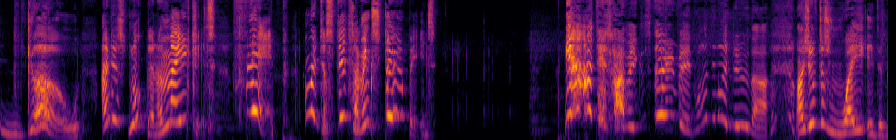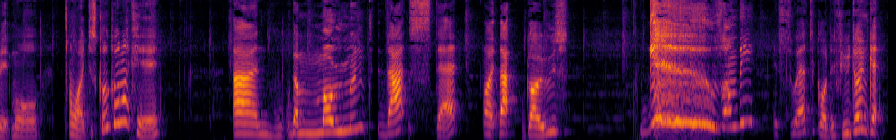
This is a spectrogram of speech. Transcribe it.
it go. And it's not gonna make it. Flip! I just did something stupid. Yeah, I did something stupid. Why did I do that? I should have just waited a bit more. Alright, just gotta go like here. And the moment that step, like that goes, Goo, zombie! I swear to God, if you don't get.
